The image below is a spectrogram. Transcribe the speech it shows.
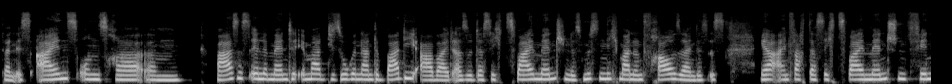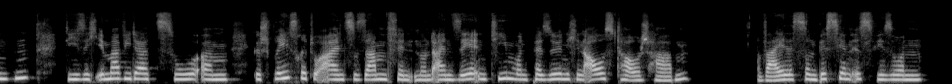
dann ist eins unserer ähm, Basiselemente immer die sogenannte Buddy-Arbeit, also dass sich zwei Menschen, das müssen nicht Mann und Frau sein, das ist ja einfach, dass sich zwei Menschen finden, die sich immer wieder zu ähm, Gesprächsritualen zusammenfinden und einen sehr intimen und persönlichen Austausch haben, weil es so ein bisschen ist wie so ein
